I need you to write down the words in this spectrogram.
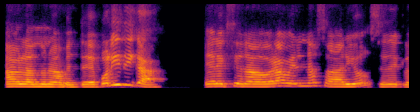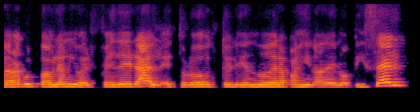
Hablando nuevamente de política, el ex Abel Nazario se declara culpable a nivel federal. Esto lo estoy leyendo de la página de Noticel.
